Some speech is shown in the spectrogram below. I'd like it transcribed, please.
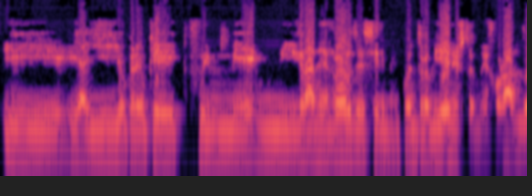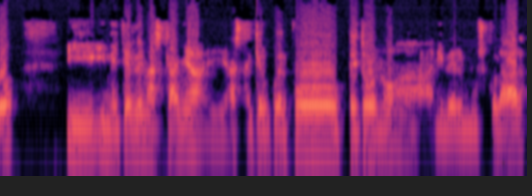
Y, y allí yo creo que fue mi, mi gran error decir, me encuentro bien, estoy mejorando y, y meterle más caña hasta que el cuerpo petó, ¿no? A, a nivel muscular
